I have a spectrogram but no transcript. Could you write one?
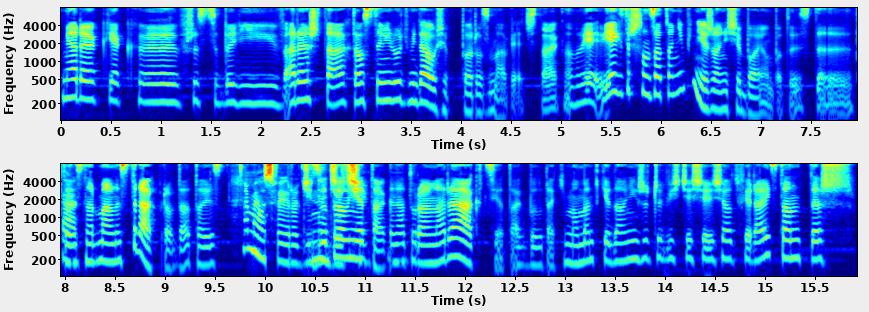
w miarę jak, jak e, wszyscy byli w aresztach, to z tymi ludźmi dało się porozmawiać, tak? No, ja, ja ich zresztą za to nie winię, że oni się boją, bo to jest, e, to tak. jest normalny strach, prawda? To jest... No mają swoje rodziny, Zupełnie dzieci. tak, naturalna reakcja, tak? Był taki moment, kiedy oni rzeczywiście się, się otwierali. Stąd też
